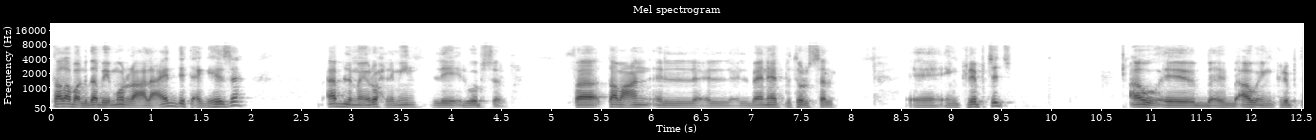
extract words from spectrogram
طلبك ده بيمر على عدة أجهزة قبل ما يروح لمين؟ لل web server فطبعا البيانات بترسل encrypted أو أو encrypt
